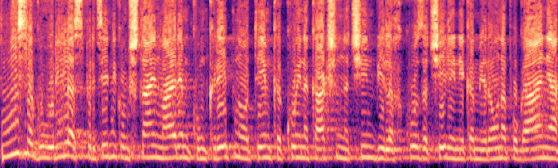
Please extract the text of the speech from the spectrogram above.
Nisva govorila s predsednikom Steinmeierjem konkretno o tem, kako in na kakšen način bi lahko začeli neka mirovna pogajanja.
